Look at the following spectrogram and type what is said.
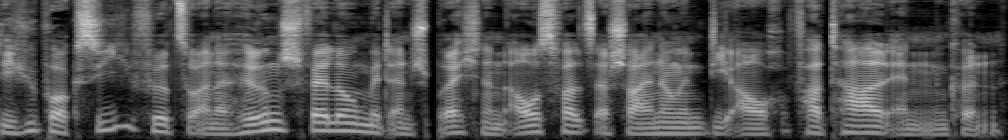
Die Hypoxie führt zu einer Hirnschwellung mit entsprechenden Ausfallserscheinungen, die auch fatal enden können.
